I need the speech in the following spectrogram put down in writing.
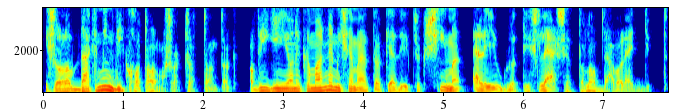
és a labdák mindig hatalmasat csattantak. A végén Janika már nem is emelte a kezét, csak simán eléugrott és leesett a labdával együtt.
